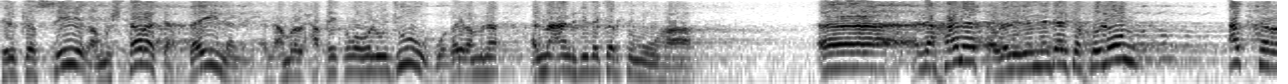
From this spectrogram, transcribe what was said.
تلك الصيغة مشتركة بين الأمر الحقيقي وهو الوجوب وغيرها من المعاني التي ذكرتموها آه لخلت أو للزم من ذلك خلو أكثر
